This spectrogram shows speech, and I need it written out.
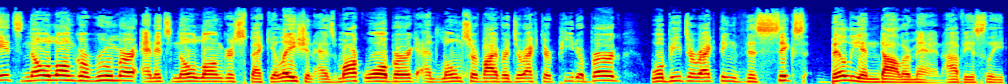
it's no longer rumor and it's no longer speculation, as Mark Wahlberg and Lone Survivor director Peter Berg will be directing the $6 billion man. Obviously,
